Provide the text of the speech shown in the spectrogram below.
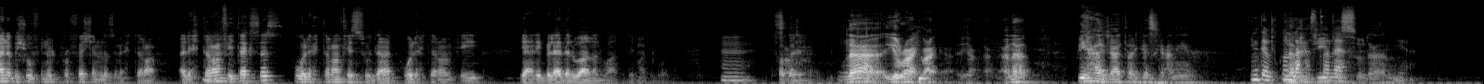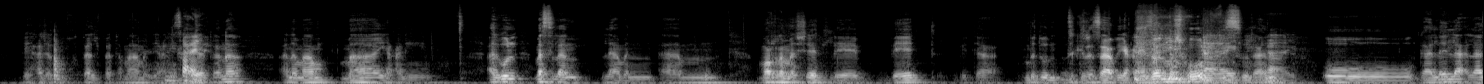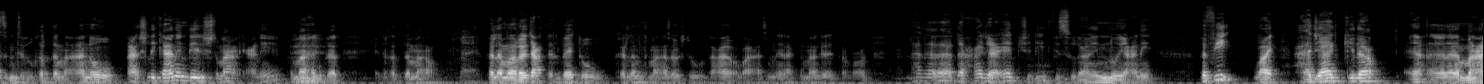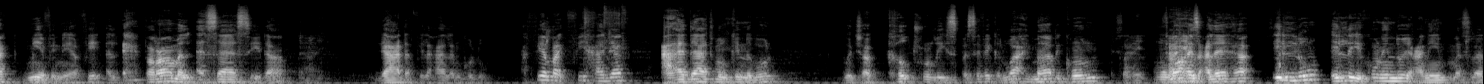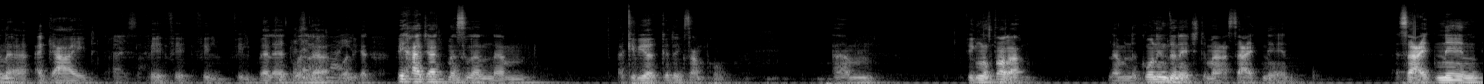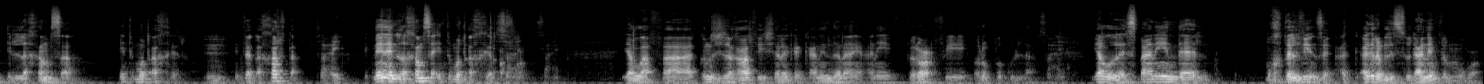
أنا بشوف إنه ال professionalism احترام الاحترام في تكساس هو الاحترام في السودان هو الاحترام في يعني بلاد الواغ الواغ زي ما بيقولوا. تفضل لا you're right like يعني أنا في حاجات guess يعني أنت بتكون لما لاحظت جيت لها السودان Yeah. في حاجات مختلفة تماما يعني صحيح. حاجات أنا أنا ما ما يعني أقول مثلا لما أم، مرة مشيت لبيت بتاع بدون ذكر أسامي يعني زول مشهور في السودان هاي. وقال لي لا لازم تتغدى معنا واكشلي كان عندي اجتماع يعني فما. أقدر أتغدى معه. فلما رجعت البيت وكلمت مع زوجته وقلت تعال والله عازمني لكن ما قدرت أقعد لا لا لا ده حاجة عيب شديد في السودان إنه يعني ففي لايك حاجات كده أنا معك 100% في الاحترام الأساسي ده. قاعدة في العالم كله feel like في حاجات عادات ممكن نقول which are culturally specific. الواحد ما بيكون صحيح. ملاحظ. عليها الا إلا يكون عنده يعني مثلا جايد صحيح. في في في في البلد ولا ولا كده. في حاجات مثلا um, I'll give you a good example. Um, في إنجلترا لما نكون عندنا اجتماع الساعة 2 الساعة 2 إلا 5 أنت متأخر. أنت تأخرت. صحيح. 2 إلا 5 أنت متأخر صحيح أصلا. صحيح. يلا فكنت شغال في شركة كان عندنا يعني فروع في أوروبا كلها صحيح يلا الإسبانيين ديل مختلفين زي أقرب للسودانيين في الموضوع.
